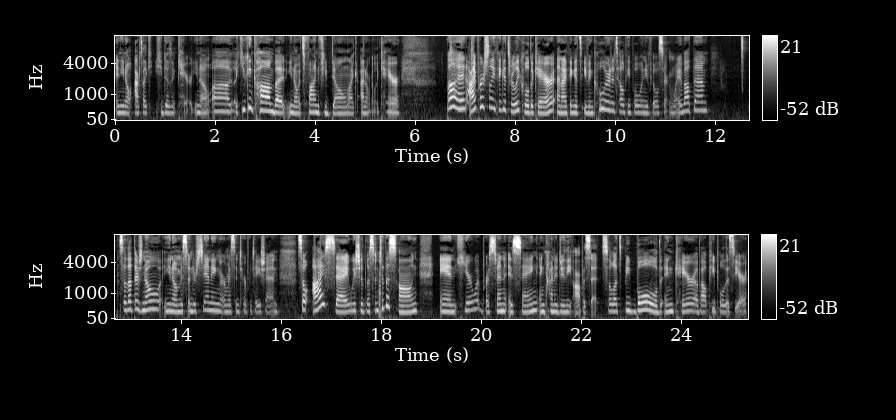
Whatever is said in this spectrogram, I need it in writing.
and, you know, act like he doesn't care. You know, uh, like you can come, but, you know, it's fine if you don't. Like, I don't really care. But I personally think it's really cool to care, and I think it's even cooler to tell people when you feel a certain way about them so that there's no, you know, misunderstanding or misinterpretation. So I say we should listen to the song and hear what Briston is saying and kind of do the opposite. So let's be bold and care about people this year.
